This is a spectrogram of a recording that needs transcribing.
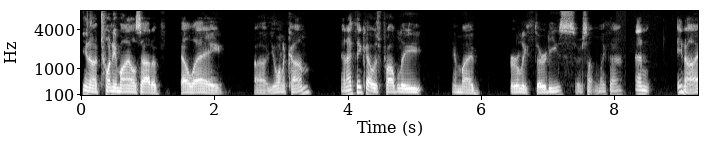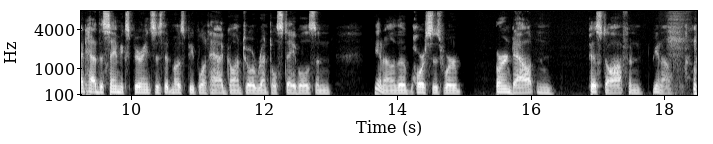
you know, 20 miles out of L.A. Uh, you want to come?" And I think I was probably in my early 30s or something like that. And you know, I'd had the same experiences that most people had had, gone to a rental stables, and you know, the horses were burned out and pissed off and you know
